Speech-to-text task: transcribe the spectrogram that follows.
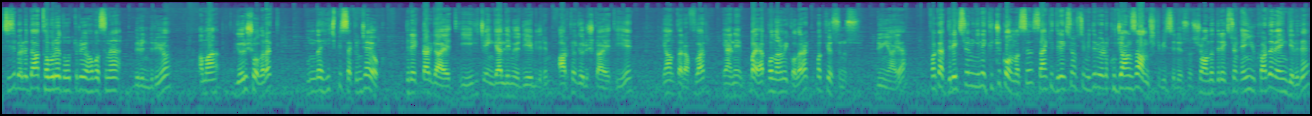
sizi böyle daha taburede oturuyor havasına büründürüyor. Ama görüş olarak bunda hiçbir sakınca yok. Direkler gayet iyi, hiç engellemiyor diyebilirim. Arka görüş gayet iyi. Yan taraflar yani bayağı panoramik olarak bakıyorsunuz dünyaya. Fakat direksiyonun yine küçük olması sanki direksiyon simidini böyle kucağınıza almış gibi hissediyorsunuz. Şu anda direksiyon en yukarıda ve en geride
